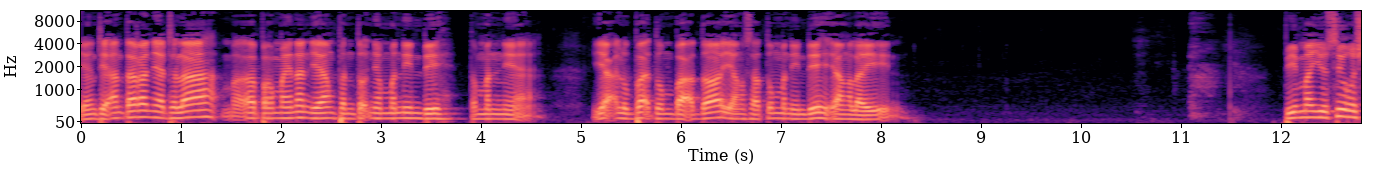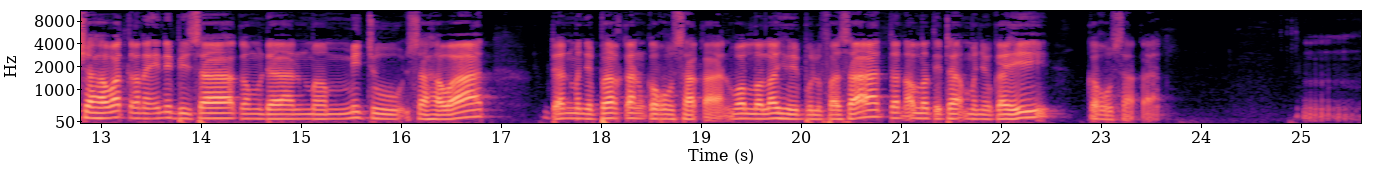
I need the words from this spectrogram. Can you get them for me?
Yang di antaranya adalah e, permainan yang bentuknya menindih temannya. Ya luba tumba'da yang satu menindih yang lain. Bima yusiru syahwat karena ini bisa kemudian memicu syahwat dan menyebarkan kerusakan. Wallahu yuhibbul fasad dan Allah tidak menyukai kerusakan. Hmm.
